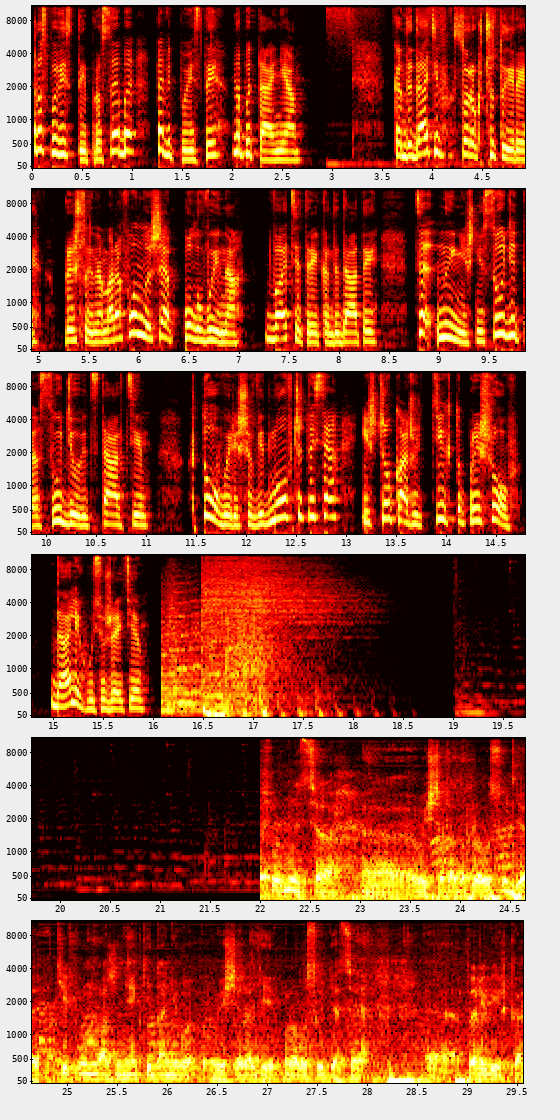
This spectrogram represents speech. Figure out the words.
розповісти про себе та відповісти на питання. Кандидатів 44. Прийшли на марафон лише половина 23 кандидати. Це нинішні судді та судді у відставці. Хто вирішив відмовчитися і що кажуть ті, хто прийшов? Далі у сюжеті. Формується е, Вища рада правосуддя. Ті повноваження, які дані Вищій раді правосуддя, це е, перевірка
